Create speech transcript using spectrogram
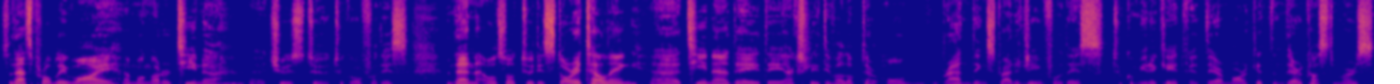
So that's probably why, among other, Tine uh, choose to, to go for this. And then also to the storytelling, uh, Tine, they, they actually developed their own branding strategy for this to communicate with their market and their customers.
